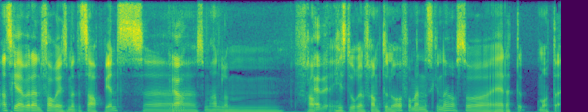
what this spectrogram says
Han skrev den forrige som heter Sapiens, uh, Ja. som handler om fram, historien fram til nå for menneskene. Og så er dette på en måte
